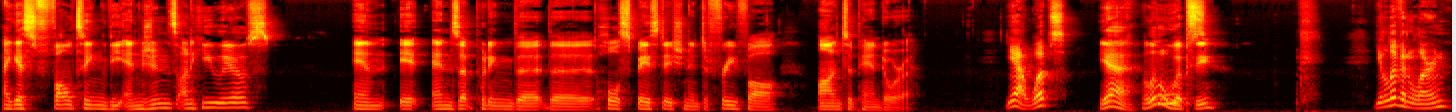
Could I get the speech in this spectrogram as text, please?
I guess, faulting the engines on Helios, and it ends up putting the the whole space station into free fall onto Pandora. Yeah. Whoops. Yeah, a little Oops. whoopsie. You live and learn.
